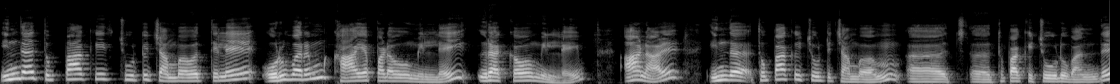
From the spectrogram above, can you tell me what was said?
இந்த துப்பாக்கி சூட்டு சம்பவத்திலே ஒருவரும் காயப்படவும் இல்லை இறக்கவும் இல்லை. ஆனால் இந்த துப்பாக்கி சூட்டு சம்பவம் துப்பாக்கி துப்பாக்கிச் சூடு வந்து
